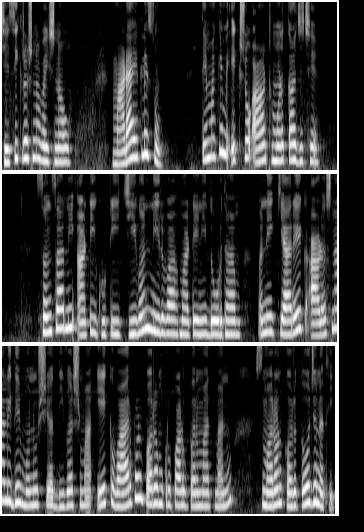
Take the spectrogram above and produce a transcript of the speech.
જય શ્રી કૃષ્ણ વૈષ્ણવ. માળા એટલે શું? તેમાં કેમ એકસો આઠ મણકા જ છે? સંસારની આંટીઘૂંટી જીવન નિર્વાહ માટેની દોડધામ અને ક્યારેક આળસના લીધે મનુષ્ય દિવસમાં એક વાર પણ પરમ કૃપાળુ પરમાત્માનું સ્મરણ કરતો જ નથી.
